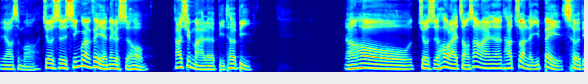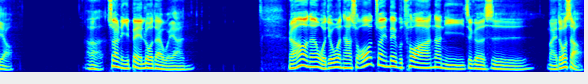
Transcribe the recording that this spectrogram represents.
那叫什么？就是新冠肺炎那个时候，他去买了比特币，然后就是后来涨上来呢，他赚了一倍撤掉，啊，赚了一倍落袋为安。然后呢，我就问他说：“哦，赚一倍不错啊，那你这个是买多少？”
